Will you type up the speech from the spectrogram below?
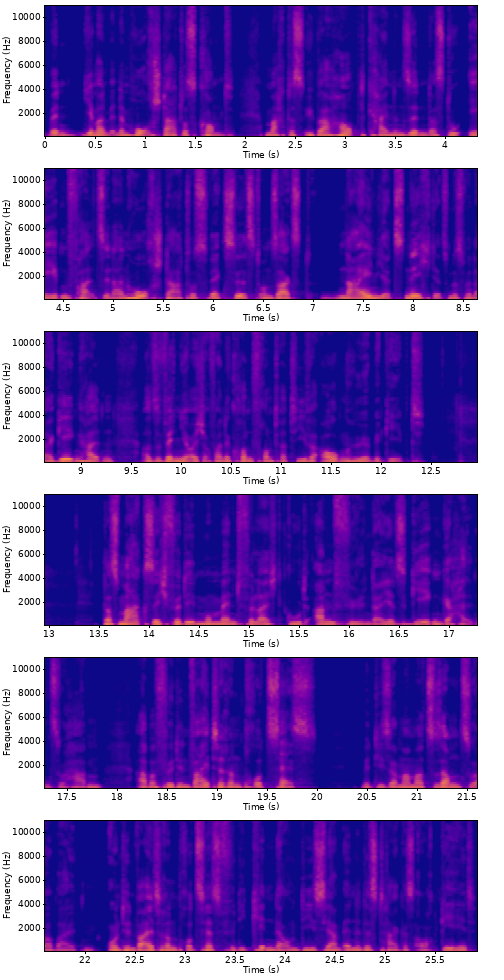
wenn jemand mit einem Hochstatus kommt, macht es überhaupt keinen Sinn, dass du ebenfalls in einen Hochstatus wechselst und sagst, nein, jetzt nicht, jetzt müssen wir dagegenhalten. Also wenn ihr euch auf eine konfrontative Augenhöhe begebt. Das mag sich für den Moment vielleicht gut anfühlen, da jetzt gegengehalten zu haben, aber für den weiteren Prozess, mit dieser Mama zusammenzuarbeiten und den weiteren Prozess für die Kinder, um die es ja am Ende des Tages auch geht,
